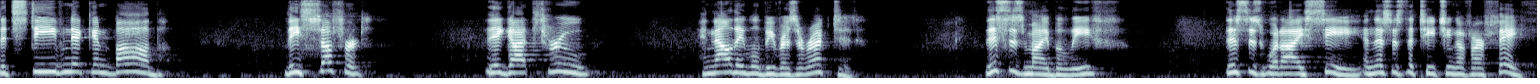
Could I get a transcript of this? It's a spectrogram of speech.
that Steve, Nick, and Bob, they suffered. They got through, and now they will be resurrected. This is my belief. This is what I see, and this is the teaching of our faith.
